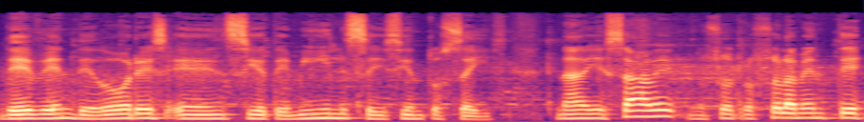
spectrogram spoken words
de vendedores en 7606. Nadie sabe, nosotros solamente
